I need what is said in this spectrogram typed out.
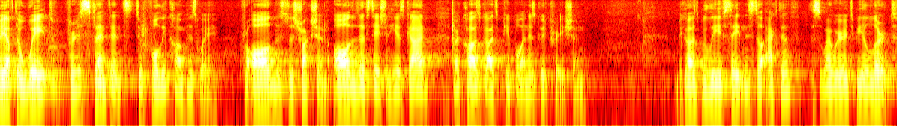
you have to wait for his sentence to fully come his way, for all this destruction, all the devastation he has God, or caused God's people and his good creation. Because we believe Satan is still active, this is why we are to be alert,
